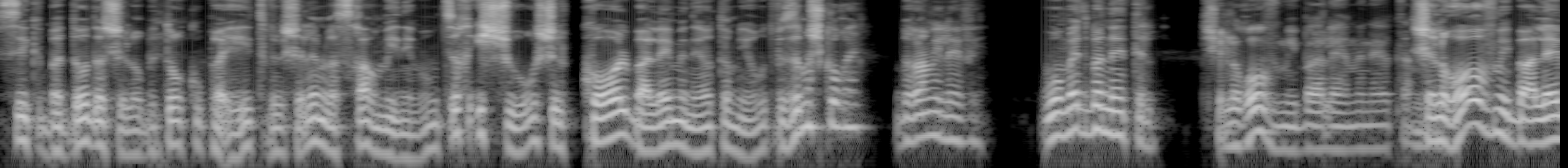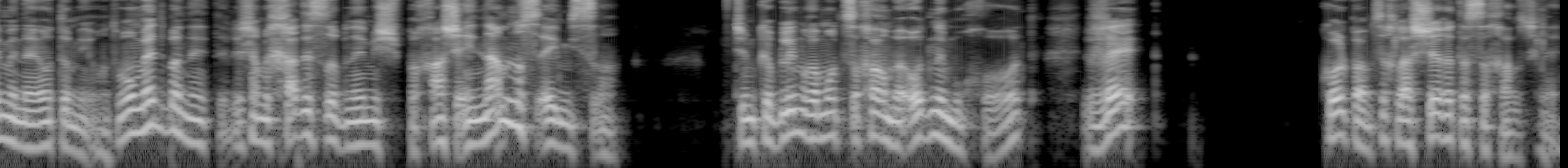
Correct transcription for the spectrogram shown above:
להעסיק בדודה שלו בתור קופאית ולשלם לה שכר מינימום צריך אישור של כל בעלי מניות המיעוט וזה מה שקורה ברמי לוי. הוא עומד בנטל. של רוב מבעלי המניות. של רוב מבעלי מניות המיעוט. הוא עומד בנטל. יש שם 11 בני משפחה שאינם נושאי משרה. שמקבלים רמות שכר מאוד נמוכות וכל פעם צריך לאשר את השכר שלהם.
